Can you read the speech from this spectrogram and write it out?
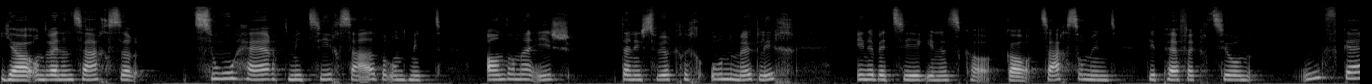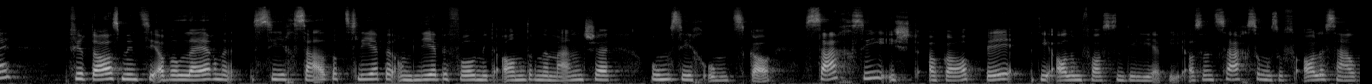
Ja, und wenn ein Sechser zu hart mit sich selber und mit anderen ist, dann ist es wirklich unmöglich, in eine Beziehung hineinzugehen. Die Sechser müssen die Perfektion aufgeben. Für das müssen sie aber lernen, sich selber zu lieben und liebevoll mit anderen Menschen um sich umzugehen. Sechsi ist die Agape, die allumfassende Liebe. Also ein Sechser muss auf alles auch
